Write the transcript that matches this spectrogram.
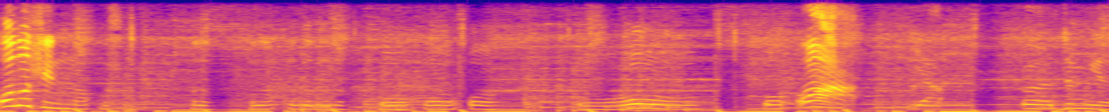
Allah senin ne yapmasın? Allah Allah Allah Allah. O o o. Oo. O aa. Ya öldüm ya.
